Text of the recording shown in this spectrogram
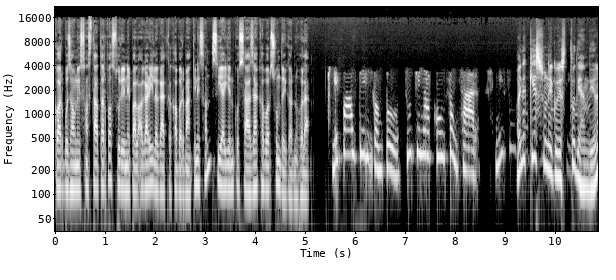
कर बुझाउने संस्थातर्फ सूर्य नेपाल अगाडि लगायतका खबर बाँकी नै छन्। सिआइएनको साझा खबर सुन्दै गर्नुहोला। होइन के सुनेको यस्तो ध्यान दिएर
